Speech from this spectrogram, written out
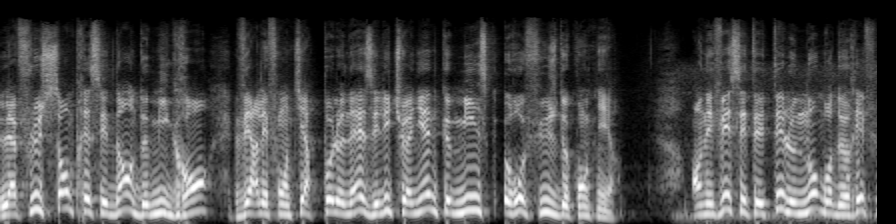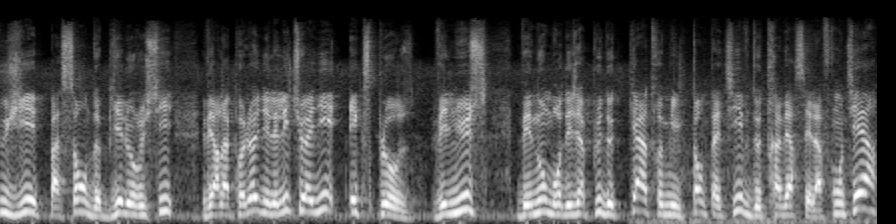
l'afflux sans précédent de migrants vers les frontières polonaises et lituaniennes que Minsk refuse de contenir. En effet, cet été, le nombre de réfugiés passant de Biélorussie vers la Pologne et la Lituanie explose. Vilnius dénombre déjà plus de 4000 tentatives de traverser la frontière,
